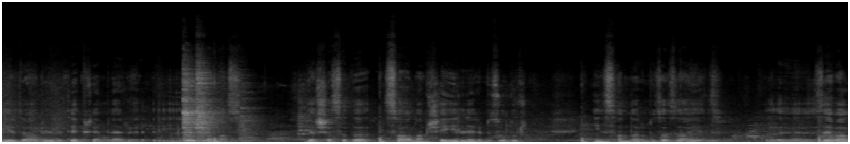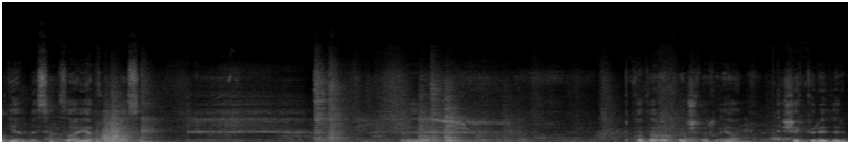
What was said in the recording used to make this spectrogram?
bir daha böyle depremler yaşamaz. Yaşasa da sağlam şehirlerimiz olur. İnsanlarımıza zayet e, zeval gelmesin, zayiat olmasın. Bu kadar arkadaşlar yani. Teşekkür ederim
